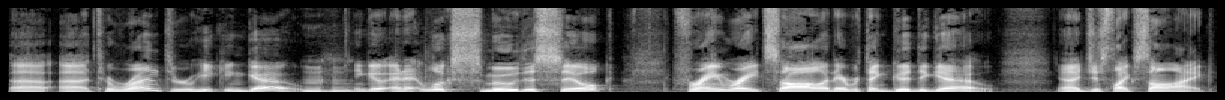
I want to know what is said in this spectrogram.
uh, uh, to run through, he can go. Mm-hmm. He can go, and it looks smooth as silk, frame rate solid, everything good to go, uh, just like Sonic.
